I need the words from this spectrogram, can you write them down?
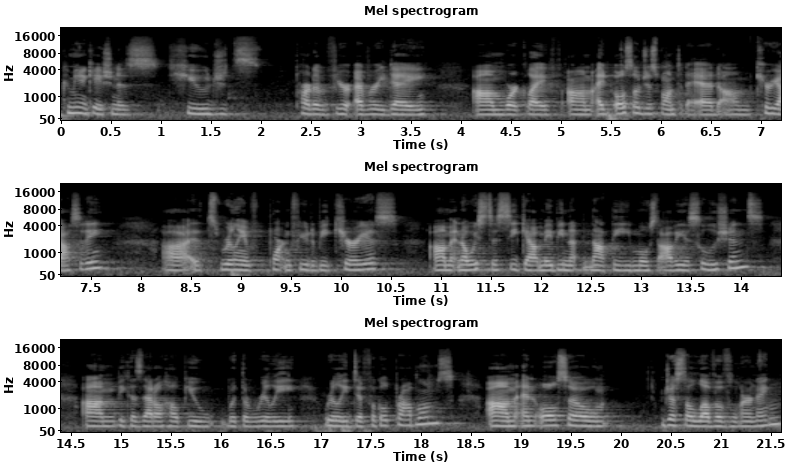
communication is huge. It's part of your everyday um, work life. Um, I also just wanted to add um, curiosity. Uh, it's really important for you to be curious um, and always to seek out maybe not, not the most obvious solutions um, because that'll help you with the really, really difficult problems. And also just a love of learning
